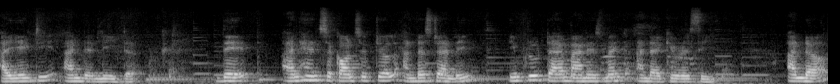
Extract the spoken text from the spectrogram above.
IIT and NEET. They enhance the conceptual understanding, improve time management and accuracy, and uh,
